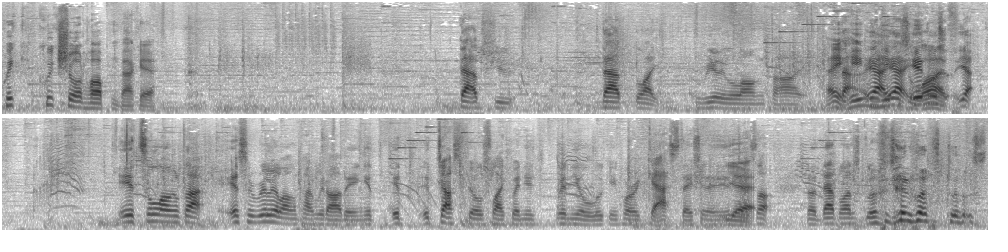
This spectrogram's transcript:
Quick, quick short hop and back air. That few, that like really long time. Hey, That- he, yeah, he yeah, was it alive. was, yeah. It's a long time. It's a really long time without ing. It it it just feels like when you when you're looking for a gas station and it's Yeah. just oh, no that one's closed, that one's closed.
